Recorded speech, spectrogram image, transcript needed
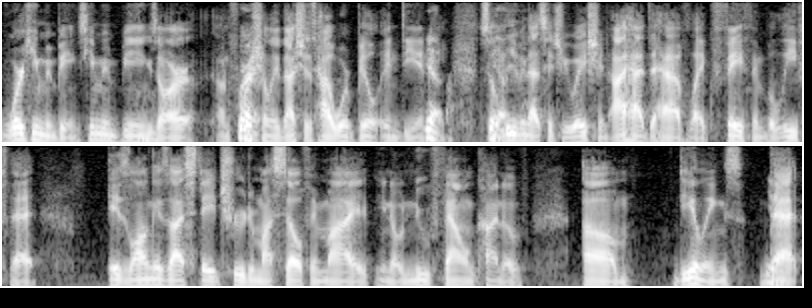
We're human beings. Human beings are, unfortunately, that's just how we're built in DNA. Yeah. So Yeah. leaving that situation, I had to have like faith and belief that as long as I stayed true to myself and my, you know, newfound kind of um, dealings, Yeah. that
